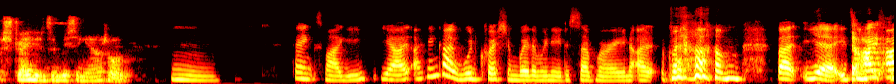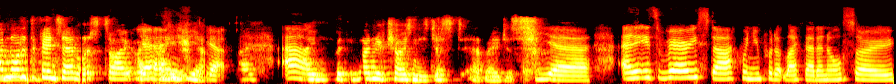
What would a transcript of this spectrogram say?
Australians are missing out on. Mm. Thanks, Margie. Yeah, I, think I would question whether we need a submarine. I, but um, but yeah, it's. Yeah, I, am not a defence analyst, so I, yeah, I, yeah. yeah. Um, but the one we've chosen is just outrageous. Yeah, and it's very stark when you put it like that, and also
